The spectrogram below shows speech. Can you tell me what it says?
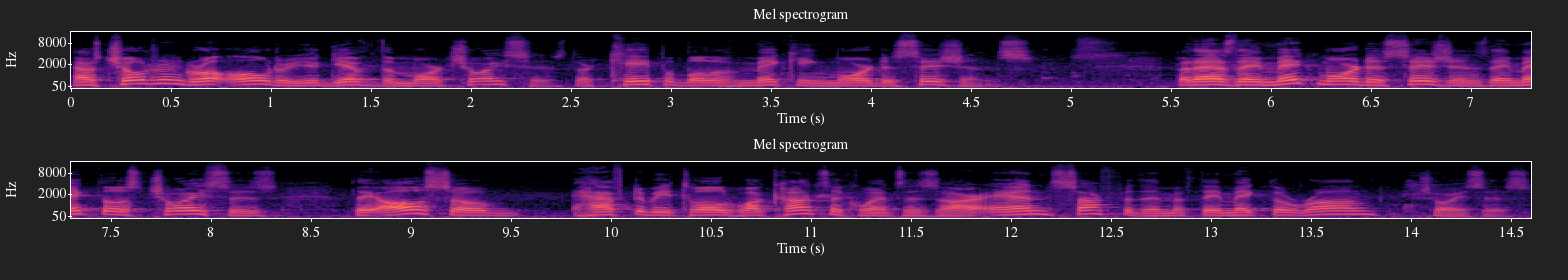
As children grow older, you give them more choices. They're capable of making more decisions. But as they make more decisions, they make those choices, they also have to be told what consequences are and suffer them if they make the wrong choices.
